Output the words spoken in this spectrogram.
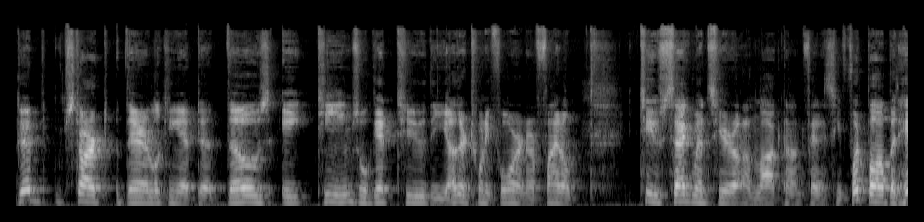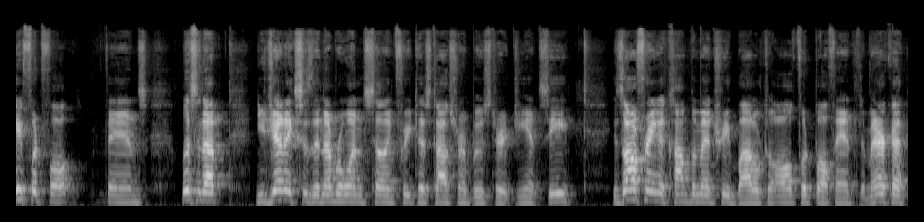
good start there looking at uh, those eight teams. We'll get to the other 24 in our final two segments here on Locked On Fantasy Football. But hey, football fans, listen up. Nugenix is the number one selling free testosterone booster at GNC. Is offering a complimentary bottle to all football fans in America.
